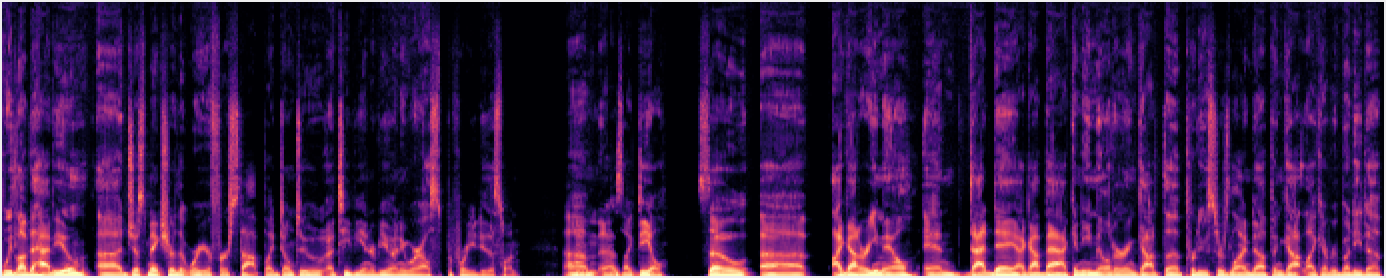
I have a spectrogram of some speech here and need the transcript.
"We'd love to have you. Uh, just make sure that we're your first stop. Like, don't do a TV interview anywhere else before you do this one." Um, and I was like, "Deal." So uh, I got her email, and that day I got back and emailed her and got the producers lined up and got like everybody to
